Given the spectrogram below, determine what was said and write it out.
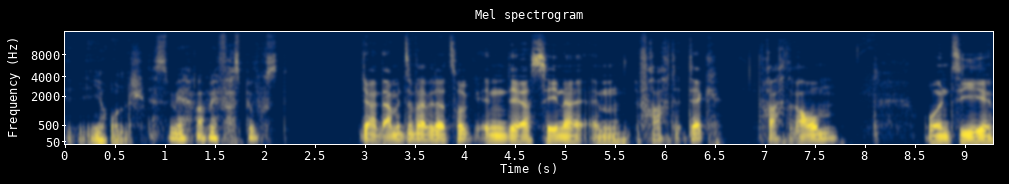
ironisch. Das mir, war mir fast bewusst. Ja, damit sind wir wieder zurück in der Szene im Frachtdeck, Frachtraum. Und sie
